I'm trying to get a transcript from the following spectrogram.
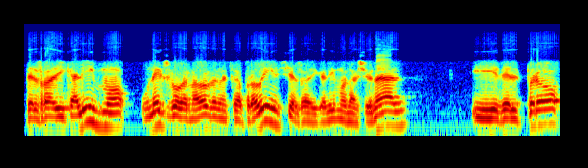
del radicalismo, un ex gobernador de nuestra provincia, el radicalismo nacional, y del PRO,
